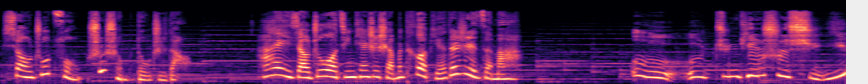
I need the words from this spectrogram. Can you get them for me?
小猪总是什么都知道。嗨，小猪，今天是什么特别的日子吗？呃呃，今天是洗衣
